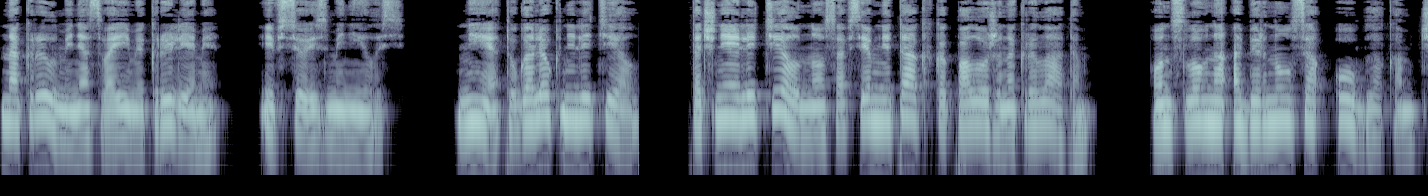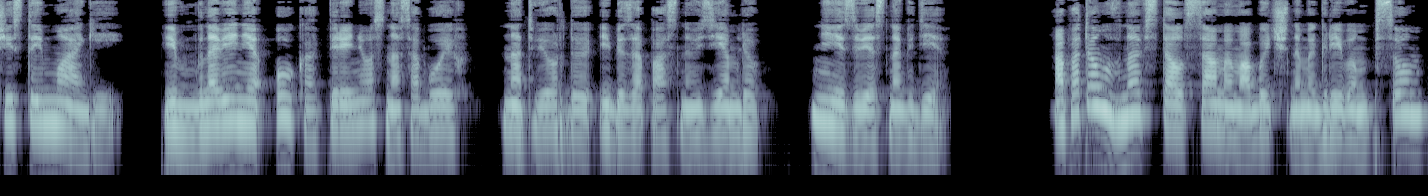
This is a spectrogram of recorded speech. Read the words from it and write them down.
накрыл меня своими крыльями, и все изменилось. Нет, уголек не летел. Точнее, летел, но совсем не так, как положено крылатым. Он словно обернулся облаком, чистой магией, и в мгновение ока перенес нас обоих на твердую и безопасную землю, неизвестно где. А потом вновь стал самым обычным игривым псом,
